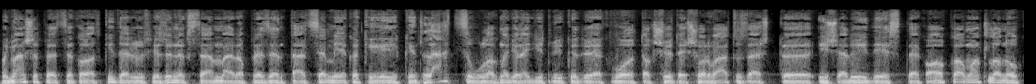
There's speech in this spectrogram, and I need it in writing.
hogy másodpercek alatt kiderült, hogy az önök számára prezentált személyek, akik egyébként látszólag nagyon együttműködőek voltak, sőt egy sor változást is előidéztek, alkalmatlanok,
